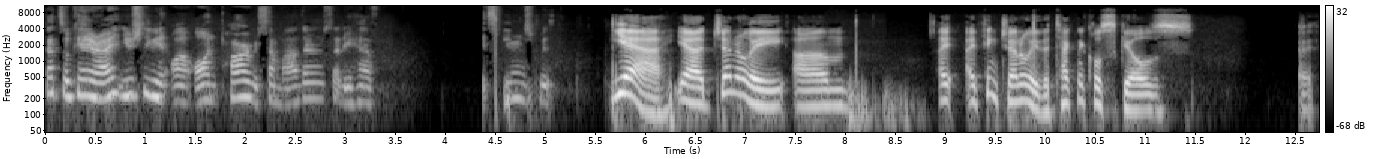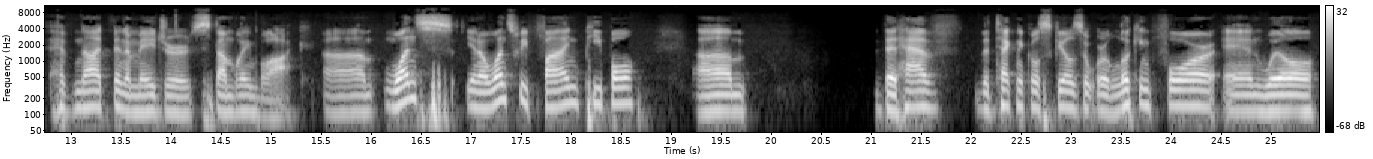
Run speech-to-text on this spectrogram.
that's okay, right? Usually on, on par with some others that you have experience with. Yeah, yeah. Generally, um, I, I think generally the technical skills uh, have not been a major stumbling block. Um, once you know, once we find people um, that have the technical skills that we're looking for, and will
